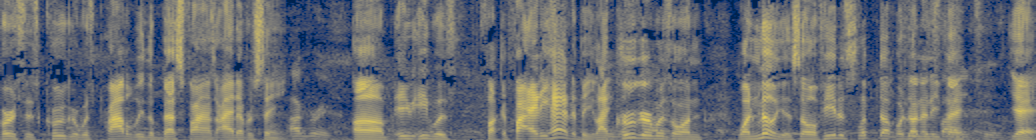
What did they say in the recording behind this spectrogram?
versus Kruger was probably the best Fonz I had ever seen. I agree. Um, he, he was fucking fine, and he had to be. Like Kruger was on one million, so if he'd have slipped up or done anything, yeah.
